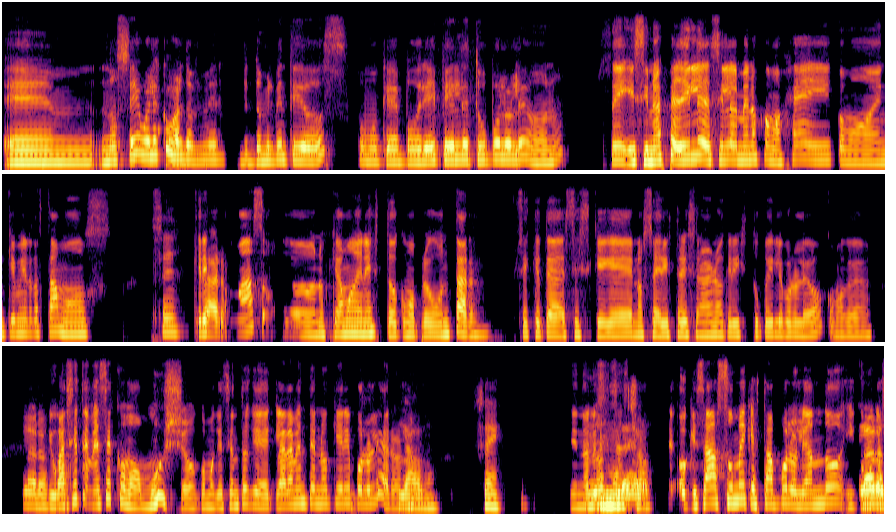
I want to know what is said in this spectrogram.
Em, no sé, igual es como el 2000 2022, como que podríais pedirle tú por lo leo, ¿no? Sí, y si no es pedirle, decirle al menos como, hey, como, ¿en qué mierda estamos? Sí, ¿Querés Claro. más o nos quedamos en esto? Como preguntar. Si es que, te, si es que no sé, eres tradicional y no querés tú pedirle pololeo, como que... claro. Igual siete meses como mucho, como que siento que claramente no quiere pololear, ¿o no? Demasiado. Sí, Y no. O quizás asume que está pololeando y como Claro, que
